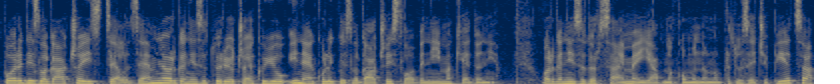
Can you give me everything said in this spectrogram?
Pored izlagača iz cele zemlje, organizatori očekuju i nekoliko izlagača iz Slovenije i Makedonije. Organizator sajma je javno komunalno preduzeće Pijaca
